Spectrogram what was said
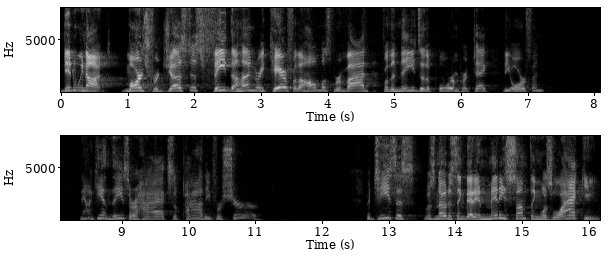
Did we not march for justice, feed the hungry, care for the homeless, provide for the needs of the poor, and protect the orphan? Now, again, these are high acts of piety for sure. But Jesus was noticing that in many something was lacking.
